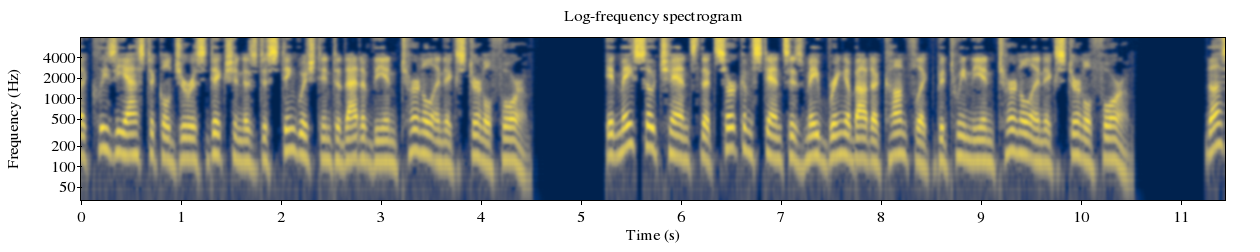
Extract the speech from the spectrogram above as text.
ecclesiastical jurisdiction is distinguished into that of the internal and external forum. It may so chance that circumstances may bring about a conflict between the internal and external forum. Thus,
